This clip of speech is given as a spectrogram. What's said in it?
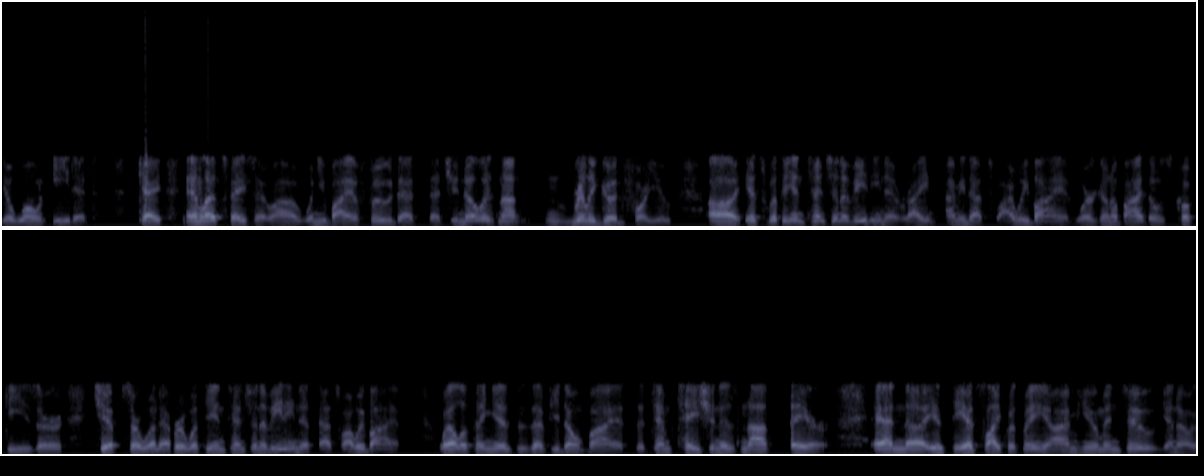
you won't eat it. Okay, and let's face it, uh, when you buy a food that that you know is not really good for you, uh, it's with the intention of eating it, right? I mean, that's why we buy it. We're going to buy those cookies or chips or whatever with the intention of eating it. That's why we buy it. Well, the thing is, is that if you don't buy it, the temptation is not there. And uh, it, it's like with me, I'm human too, you know.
